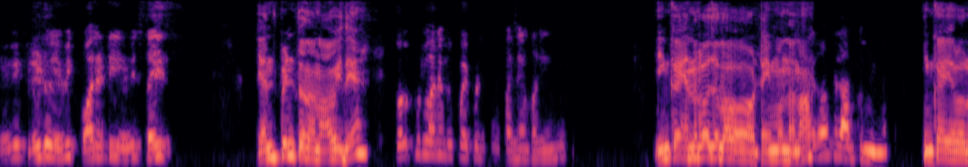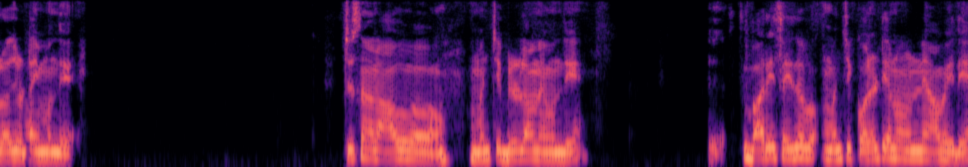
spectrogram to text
heavy breed heavy quality heavy size. ఎంత పిండుతుందా నావు ఇది? తొలకూరులోనే ముప్పై పెడుతుంది. పదిహేను పదిహేను. ఇంకా ఎన్ని రోజుల టైం ఇరవై రోజులు ఇంకా. ఇంకా ఇరవై రోజుల టైం ఉంది. చూస్తున్నారు ఆవు మంచి బ్రీడ్లోనే ఉంది. భారీ సైజు మంచి క్వాలిటీలో ఉన్న ఆవు ఇది.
